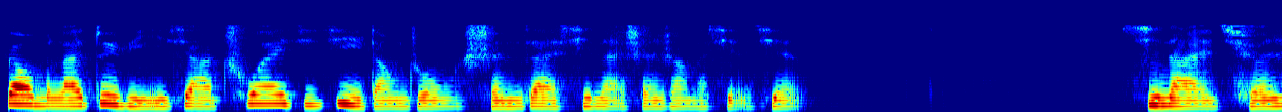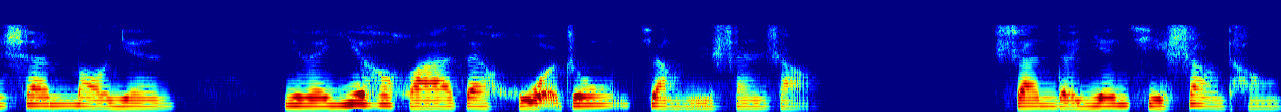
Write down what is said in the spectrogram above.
让我们来对比一下《出埃及记》当中神在西奈山上的显现：西乃全山冒烟。因为耶和华在火中降于山上，山的烟气上腾，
